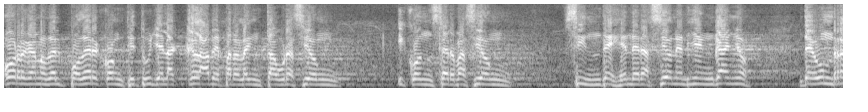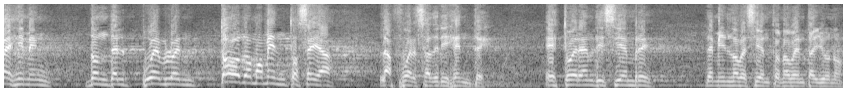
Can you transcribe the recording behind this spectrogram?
órganos del poder constituye la clave para la instauración y conservación sin degeneraciones ni engaños de un régimen donde el pueblo en todo momento sea la fuerza dirigente. Esto era en diciembre de 1991.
